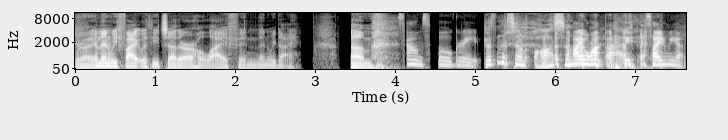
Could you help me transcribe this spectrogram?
Right. And then we fight with each other our whole life, and then we die. Um, Sounds so great. doesn't that sound awesome? I want that. Yeah. Sign me up.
